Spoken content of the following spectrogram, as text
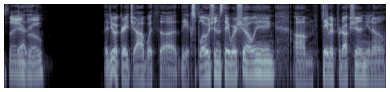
same, Yeah, they- bro. They do a great job with uh, the explosions they were showing. Um, David Production, you know,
